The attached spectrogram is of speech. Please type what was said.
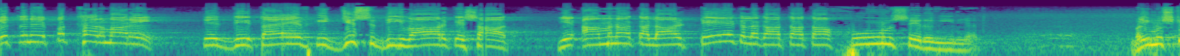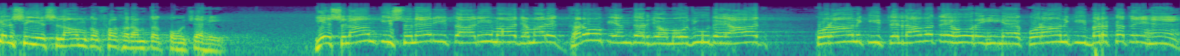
اتنے پتھر مارے کہ طائف کی جس دیوار کے ساتھ یہ آمنا کا لال ٹیک لگاتا تھا، خون سے رنگین جاتا بڑی مشکل سے یہ اسلام کا فخر ہم تک پہنچا ہے۔ یہ اسلام کی سنہری تعلیم آج ہمارے گھروں کے اندر جو موجود ہے، آج قرآن کی تلاوتیں ہو رہی ہیں، قرآن کی برکتیں ہیں۔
